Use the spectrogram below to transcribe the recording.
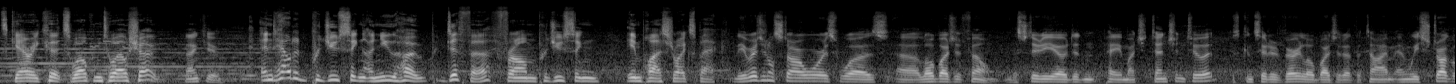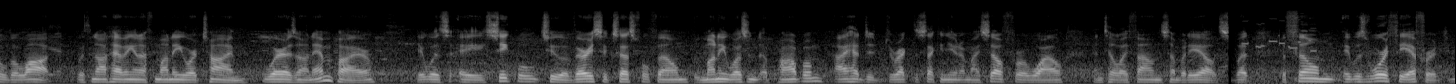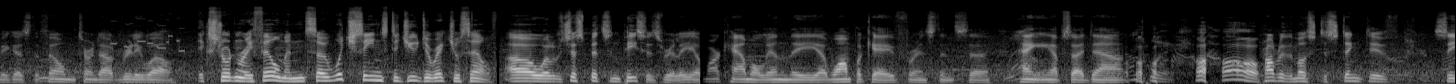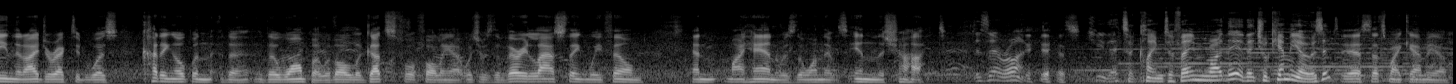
It's Gary Kurtz. Welcome to our show. Thank you. And how did producing A New Hope differ from producing Empire Strikes Back? The original Star Wars was a low budget film. The studio didn't pay much attention to it. It was considered very low budget at the time, and we struggled a lot with not having enough money or time. Whereas on Empire, it was a sequel to a very successful film. Money wasn't a problem. I had to direct the second unit myself for a while until I found somebody else. But the film, it was worth the effort because the film turned out really well. Extraordinary film. And so, which scenes did you direct yourself? Oh, well, it was just bits and pieces, really. Mark Hamill in the uh, Wampa Cave, for instance, uh, wow. hanging upside down. Probably the most distinctive scene that I directed was cutting open the, the wampa with all the guts falling out, which was the very last thing we filmed. And my hand was the one that was in the shot. Is that right? Yes. Gee, that's a claim to fame right there. That's your cameo, is it? Yes, that's my cameo.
